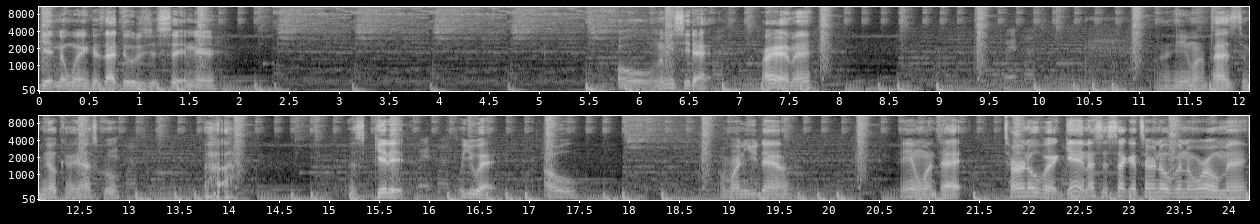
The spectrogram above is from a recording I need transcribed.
getting the win because that dude is just sitting there. Oh, let me see that. Right here, man. he went past to me. Okay, that's cool. Let's get it. Where you at? Oh. I'm running you down. He didn't want that. Turnover again. That's the second turnover in a row, man.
